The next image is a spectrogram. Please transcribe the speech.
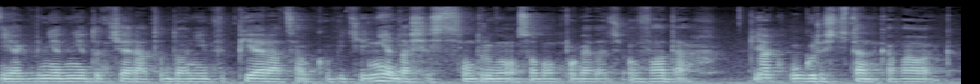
i jakby nie, nie dociera to do niej, wypiera całkowicie. Nie da się z tą drugą osobą pogadać o wadach. Jak ugryźć ten kawałek?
